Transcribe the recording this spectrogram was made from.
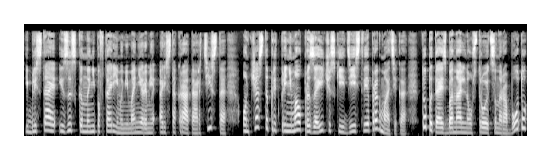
и блистая изысканно неповторимыми манерами аристократа-артиста, он часто предпринимал прозаические действия прагматика, то пытаясь банально устроиться на работу,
